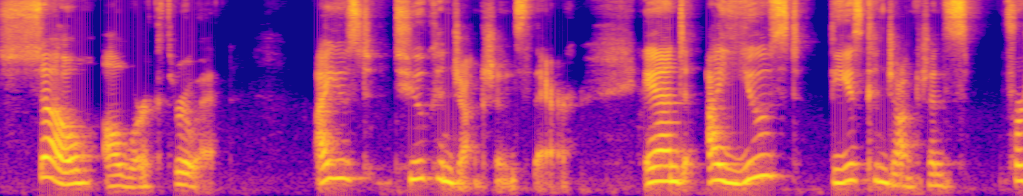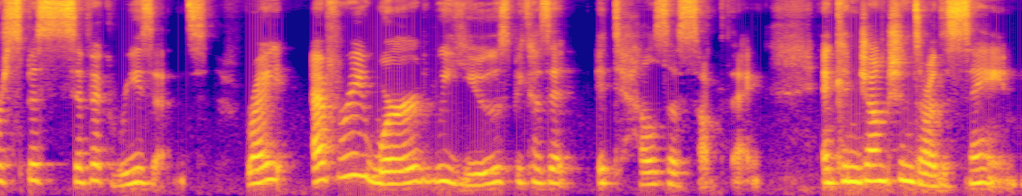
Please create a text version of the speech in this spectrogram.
so I'll work through it. I used two conjunctions there, and I used these conjunctions for specific reasons, right? Every word we use because it it tells us something. And conjunctions are the same.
